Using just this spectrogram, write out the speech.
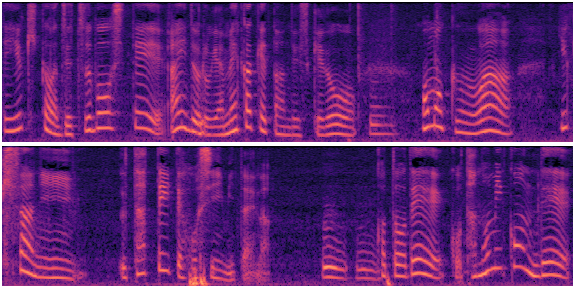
でユキくんは絶望してアイドルを辞めかけたんですけど、うん。ももくんはユキさんに歌っていてほしいみたいなことでこう頼み込んで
